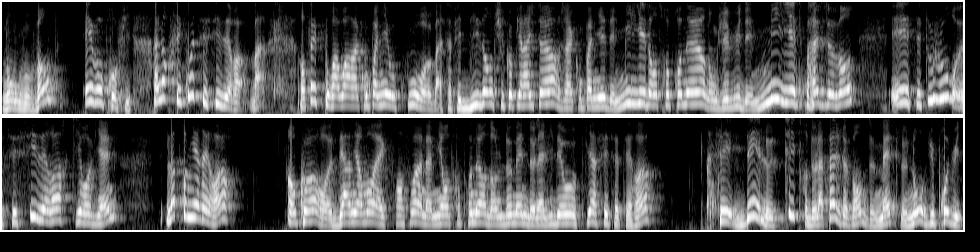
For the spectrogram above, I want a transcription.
donc vos ventes et vos profits. Alors c'est quoi ces 6 erreurs? Bah, En fait, pour avoir accompagné au cours, euh, bah, ça fait 10 ans que je suis copywriter, j'ai accompagné des milliers d'entrepreneurs, donc j'ai vu des milliers de pages de vente, et c'est toujours euh, ces 6 erreurs qui reviennent. La première erreur, encore euh, dernièrement avec François, un ami entrepreneur dans le domaine de la vidéo qui a fait cette erreur, c'est dès le titre de la page de vente de mettre le nom du produit.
